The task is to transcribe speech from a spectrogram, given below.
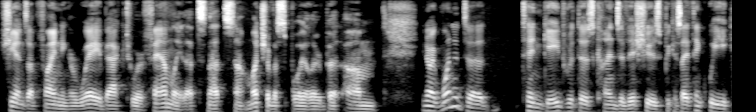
she ends up finding her way back to her family that's not, that's not much of a spoiler but um, you know i wanted to to engage with those kinds of issues because I think we,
